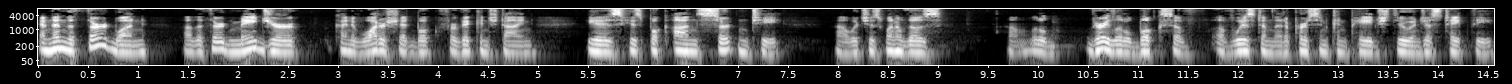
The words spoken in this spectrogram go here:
And then the third one, uh, the third major kind of watershed book for Wittgenstein is his book On Certainty, uh, which is one of those um, little, very little books of, of wisdom that a person can page through and just take the,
